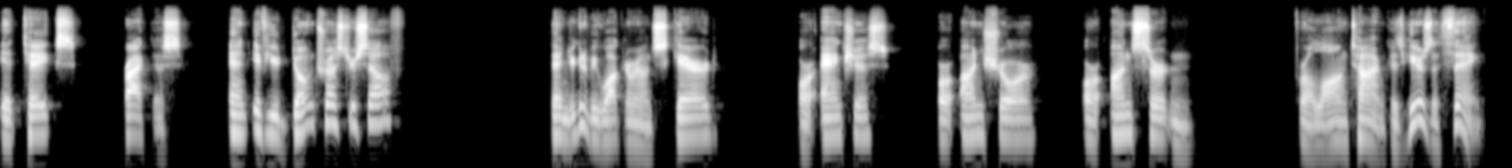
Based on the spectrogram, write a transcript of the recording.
It takes practice. And if you don't trust yourself, then you're going to be walking around scared or anxious or unsure or uncertain for a long time. Because here's the thing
